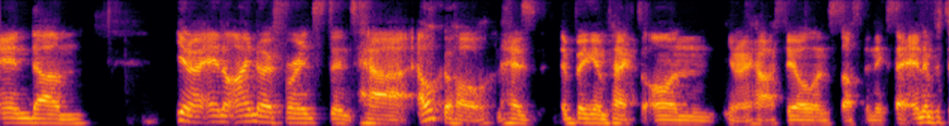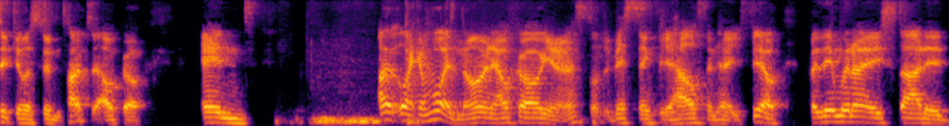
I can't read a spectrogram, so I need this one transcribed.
And, um, you know, and I know, for instance, how alcohol has a big impact on, you know, how I feel and stuff the next day, and in particular, certain types of alcohol. And I, like I've always known alcohol, you know, it's not the best thing for your health and how you feel. But then when I started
